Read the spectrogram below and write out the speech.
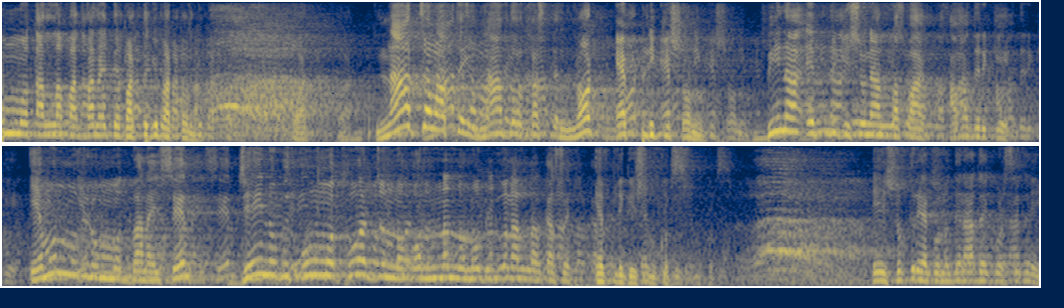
উম্মত আল্লাহ পাক বানাইতে পারতো কি পারতো না? না চাওয়াতেই, না দরখাস্তে নট অ্যাপ্লিকেশন বিনা অ্যাপ্লিকেশনে আল্লাহ পাক আমাদেরকে এমন নবীর উম্মত বানাইছেন, যেই নবীর উম্মত হওয়ার জন্য অন্যান্য নবীগণ আল্লাহর কাছে অ্যাপ্লিকেশন করছে। এই শুক্রিয়া কোনোদিন আদায় করছেন নি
